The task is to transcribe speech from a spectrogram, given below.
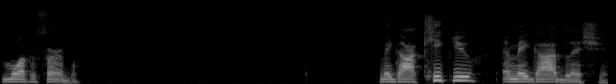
more preferable. May God keep you and may God bless you.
